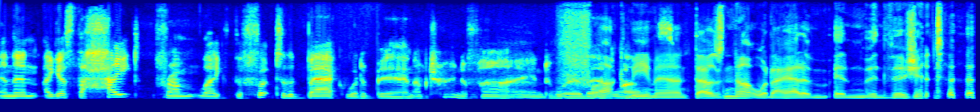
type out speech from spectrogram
and then I guess the height from like the foot to the back would have been. I'm trying to find where that Fuck was. me, man. That was not what I had en- en- envisioned.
